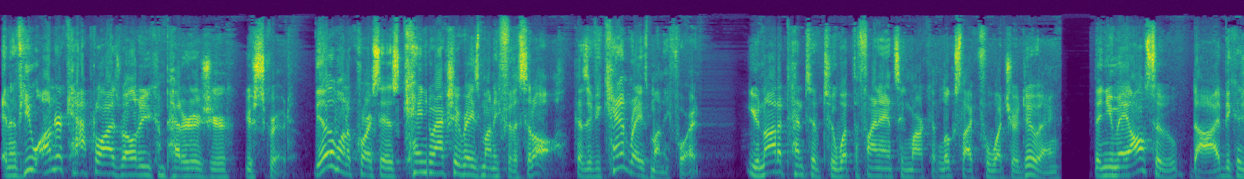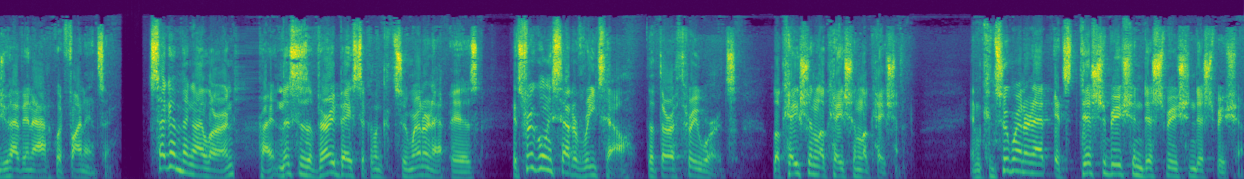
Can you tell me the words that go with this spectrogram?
And if you undercapitalize relative to your competitors, you're, you're screwed. The other one, of course, is can you actually raise money for this at all? Because if you can't raise money for it, you're not attentive to what the financing market looks like for what you're doing, then you may also die because you have inadequate financing. Second thing I learned, right, and this is a very basic on consumer internet, is it's frequently said of retail that there are three words location, location, location. In consumer internet, it's distribution, distribution, distribution.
